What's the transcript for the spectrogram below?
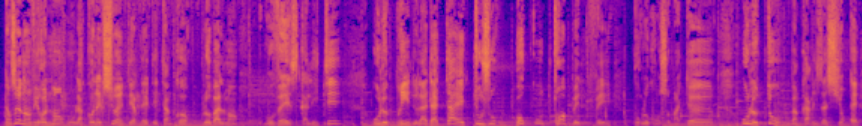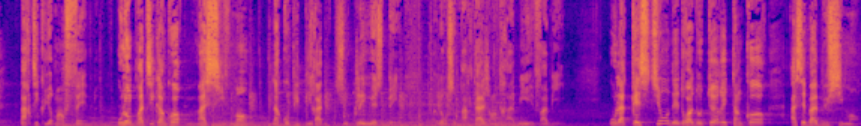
Dans un environnement où la connexion Internet est encore globalement de mauvaise qualité, où le prix de la data est toujours beaucoup trop élevé pour le consommateur, où le taux de bancarisation est particulièrement faible, où l'on pratique encore massivement la copie pirate sur clé USB, que l'on se partage entre amis et famille, où la question des droits d'auteur est encore à ses balbutiements.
